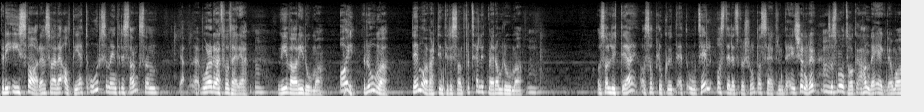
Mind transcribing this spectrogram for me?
Fordi i svaret så er det alltid et ord som er interessant. Som ja, Hvor har du vært på ferie? Vi var i Roma. Oi, Roma! Det må ha vært interessant. Fortell litt mer om Roma. Og så lytter jeg, og så plukker ut et ord til og stiller et spørsmål basert rundt det. Skjønner du? Så småtalk handler egentlig om å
